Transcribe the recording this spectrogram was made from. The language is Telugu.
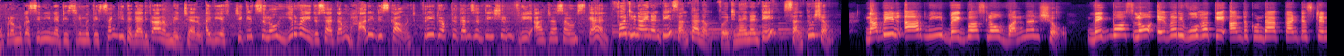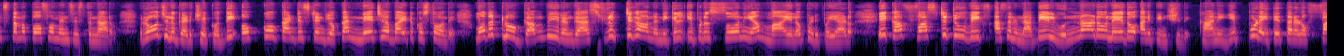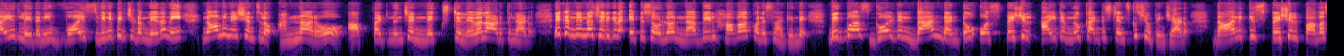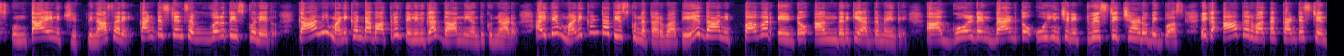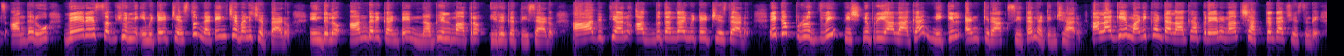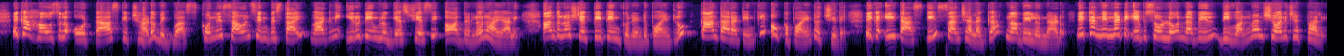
ప్రముఖ సినీ నటి శ్రీమతి సంగీత గారి ప్రారంభించారు. ఐవీఎఫ్ చికిత్సలో ఇరవై ఐదు శాతం భారీ discount. Free doctor consultation free ultrasound scan. Forty nine అంటే సంతానం. ఫోర్టీ నైన్ అంటే సంతోషం. నబీల్ ఆర్మీ బిగ్ బాస్లో వన్ మ్యాన్ షో. బిగ్ బాస్లో ఎవరి ఊహకి అందకుండా కంటెస్టెంట్స్ తమ పర్ఫార్మెన్స్ ఇస్తున్నారు. రోజులు గడిచే కొద్దీ ఒక్కో కంటెస్టెంట్ యొక్క నేచర్ బయటకు వస్తోంది. మొదట్లో గంభీరంగా స్ట్రిక్ట్గా ఉన్న నిఖిల్ ఇప్పుడు సోనియా మాయలో పడిపోయాడు. ఇక ఫస్ట్ టూ వీక్స్ అసలు నబీల్ ఉన్నాడో లేదో అనిపించింది. కానీ ఎప్పుడైతే తనలో ఫైర్ లేదని వాయిస్ వినిపించడం లేదని నామినేషన్స్లో అన్నారో అప్పటి నుంచే నెక్స్ట్ లెవెల్ ఆడుతున్నాడు. ఇక నిన్న జరిగిన ఎపిసోడ్లో నబీల్ హవా కొనసాగింది. బిగ్ బాస్ గోల్డెన్ బ్యాండ్ అంటూ ఓ స్పెషల్ ఐటమ్ను కంటెస్టెంట్స్కు చూపించాడు. దానికి స్పెషల్ పవర్స్ ఉంటాయని చెప్పినా సరే కంటెస్టెంట్స్ ఎవ్వరూ తీసుకోలేదు. కానీ మణికంఠ మాత్రం తెలివిగా దాన్ని అందుకున్నాడు. అయితే మణికంఠ తీసుకున్న తర్వాతే దాని పవర్ ఏంటో అందరికీ అర్థమైంది. ఆ గోల్డెన్ బ్యాండ్తో ఊహించని ట్విస్ట్ ఇచ్చాడు బిగ్ బాస్. ఇక ఆ తర్వాత కంటెస్టెంట్స్ అందరూ వేరే సభ్యుల్ని ఇమిటేట్ చేస్తూ నటించమని చెప్పాడు. ఇందులో అందరికంటే నభిల్ మాత్రం ఇరగ తీశాడు. ఆదిత్యను అద్భుతంగా ఇమిటేట్ చేశాడు. ఇక పృథ్వీ విష్ణుప్రియ లాగా నిఖిల్ అండ్ కిరాక్ సీత నటించారు. అలాగే మణికంఠ లాగా ప్రేరణ చక్కగా చేసింది. ఇక హౌస్లో ఓ టాస్క్ ఇచ్చాడు బిగ్ బాస్. కొన్ని సౌండ్స్ వినిపిస్తాయి. వాటిని ఇరు టీంలు గెస్ట్ చేసి ఆర్డర్లో రాయాలి. అందులో శక్తి టీం కు రెండు పాయింట్లు కాంతారా టీం కి ఒక్క పాయింట్ వచ్చింది. ఇక ఈ టాస్క్కి సంచాలక్గా నబీల్ ఉన్నాడు. ఇక నిన్నటి ఎపిసోడ్లో Nabeel the one man show అని చెప్పాలి.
